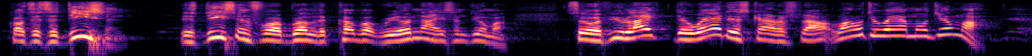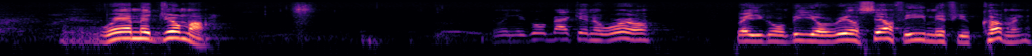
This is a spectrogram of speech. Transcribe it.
because it's a decent. It's decent for a brother to cover up real nice in Juma. So if you like to wear this kind of style, why don't you wear them on Juma? Wear them at Juma. When you go back in the world, where you're going to be your real self, even if you're covering,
